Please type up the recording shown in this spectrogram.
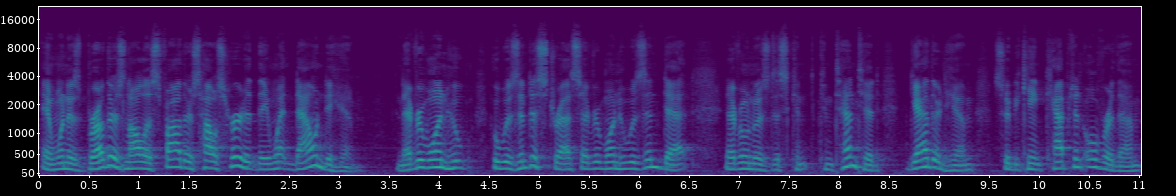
And when his brothers and all his father's house heard it, they went down to him. And everyone who, who was in distress, everyone who was in debt, and everyone who was discontented gathered him, so he became captain over them,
